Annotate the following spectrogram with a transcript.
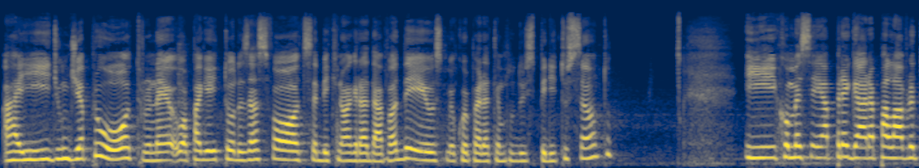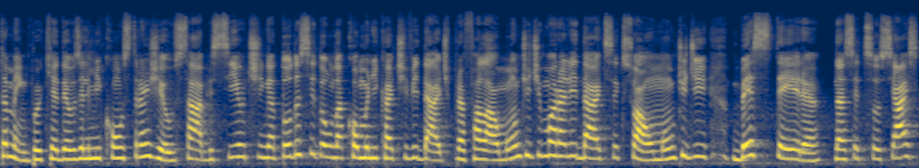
Aí, de um dia pro outro, né? Eu apaguei todas as fotos, sabia que não agradava a Deus, meu corpo era templo do Espírito Santo. E comecei a pregar a palavra também, porque Deus ele me constrangeu, sabe? Se eu tinha todo esse dom da comunicatividade para falar um monte de moralidade sexual, um monte de besteira nas redes sociais,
